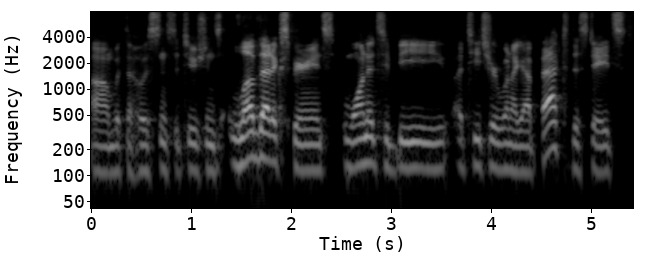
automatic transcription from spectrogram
um, with the host institutions. Love that experience. Wanted to be a teacher when I got back to the states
